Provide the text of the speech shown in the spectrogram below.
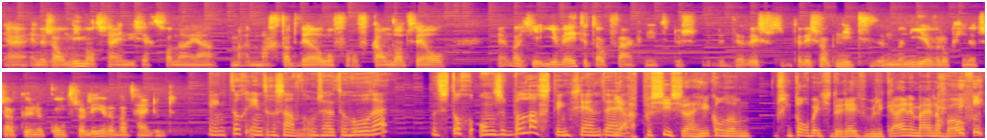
En er zal niemand zijn die zegt van, nou ja, mag dat wel of, of kan dat wel? Want je, je weet het ook vaak niet. Dus er is, er is ook niet een manier waarop je het zou kunnen controleren wat hij doet. Vind ik toch interessant om zo te horen. Dat is toch onze belastingcenten. Ja, precies. Nou, hier komt dan misschien toch een beetje de Republikein in mij naar boven.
